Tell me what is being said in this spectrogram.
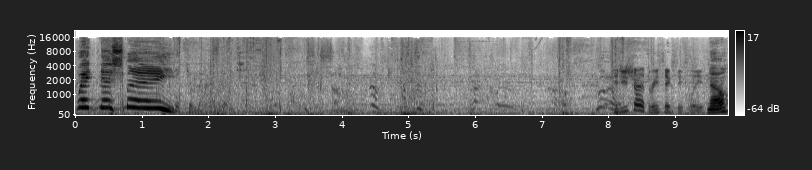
Witness me! Did you try a 360 sleep? No.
